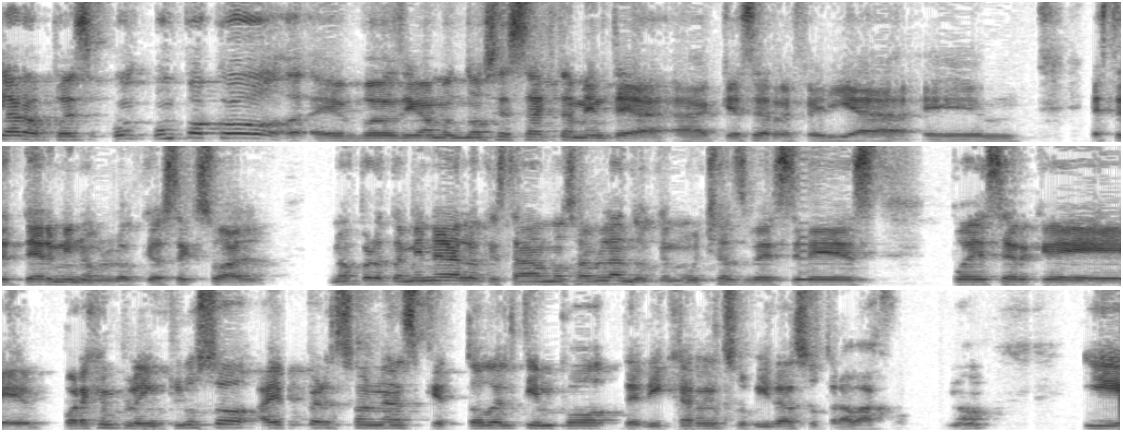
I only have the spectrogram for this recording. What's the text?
Claro, pues un, poco, eh, pues digamos, no sé exactamente a, qué se refería em, este término bloqueo sexual, ¿no? Pero también era lo que estábamos hablando, que muchas veces puede ser que, por ejemplo, incluso hay personas que todo el tiempo dedican su vida a su trabajo, ¿no? Y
